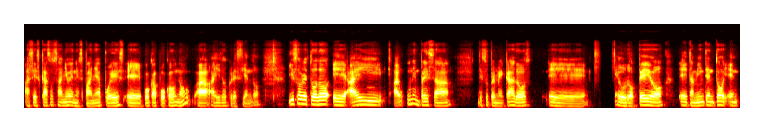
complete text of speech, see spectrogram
hace escasos años en España, pues, eh, poco a poco, ¿no? Ha, ido creciendo. Y sobre todo, eh, hay, una empresa de supermercados eh, europeo, también intentó en,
